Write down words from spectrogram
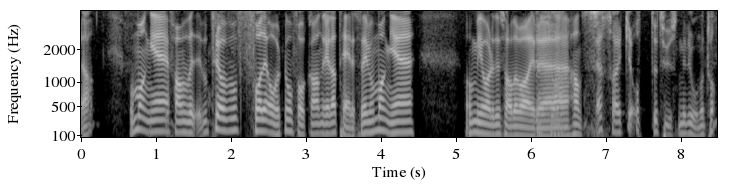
Ja. Hvor mange faen, Prøv å få det over til noe folk kan relatere seg til. Hvor mange Hvor mye var det du sa det var, Jeg sa- eh, Hans? Jeg sa ikke 8000 millioner tonn.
